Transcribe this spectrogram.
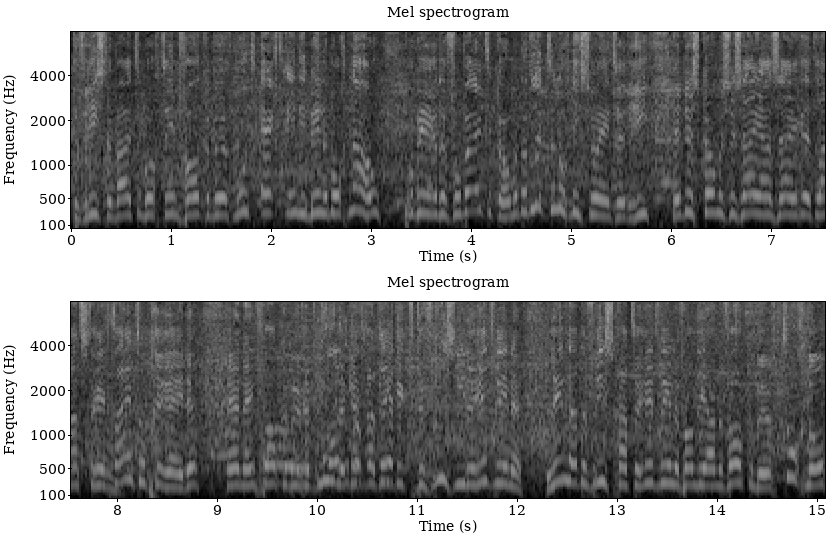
De Vries de buitenbocht in. Valkenburg moet echt in die binnenbocht. Nou, proberen er voorbij te komen. Dat lukte nog niet zo 1, 2, 3. En dus komen ze zij aan zij het laatste rechte eind opgereden. En heeft Valkenburg het moeilijk. En gaat denk ik de Vries hier de rit winnen. Linda de Vries gaat de rit winnen van Diana Valkenburg. Toch nog.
